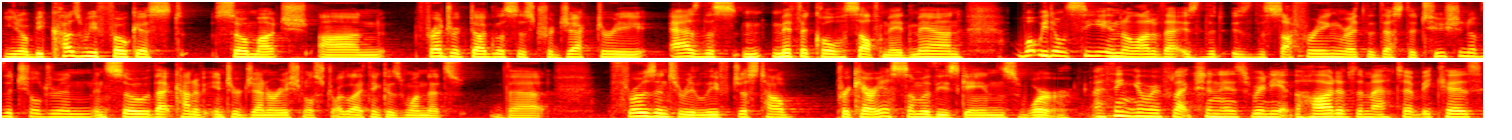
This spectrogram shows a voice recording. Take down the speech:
You know, because we focused so much on Frederick Douglass's trajectory as this mythical self-made man. What we don't see in a lot of that is the is the suffering, right? The destitution of the children, and so that kind of intergenerational struggle, I think, is one that's that throws into relief just how precarious some of these gains were. I think your reflection is really at the heart of the matter because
